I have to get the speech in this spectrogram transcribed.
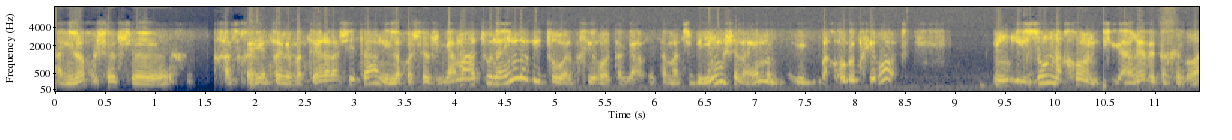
אני לא חושב שחס וחלילה צריך לוותר על השיטה, אני לא חושב שגם האתונאים לא ויתרו על בחירות אגב, את המצביעים שלהם בחרו בבחירות. עם איזון נכון שיערב את החברה.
